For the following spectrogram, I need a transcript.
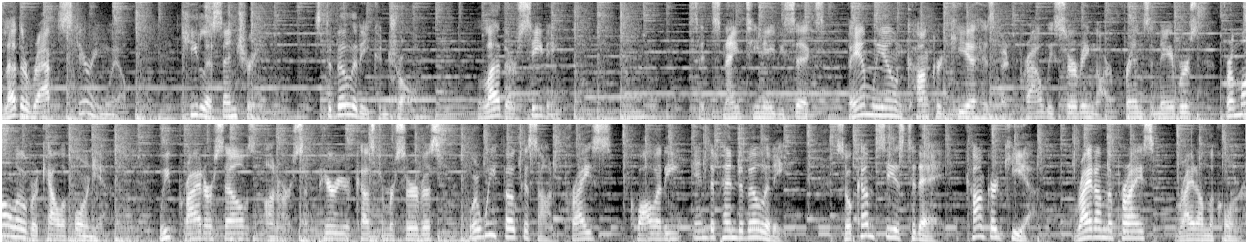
leather wrapped steering wheel, keyless entry, stability control, leather seating. Since 1986, family owned Concord Kia has been proudly serving our friends and neighbors from all over California. We pride ourselves on our superior customer service where we focus on price, quality, and dependability. So come see us today, Concord Kia, right on the price, right on the corner.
